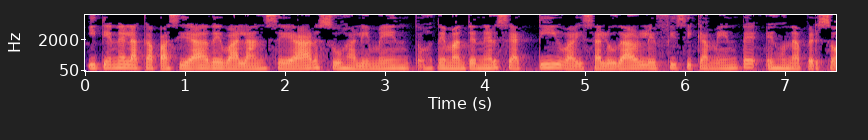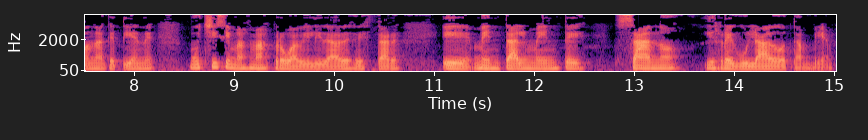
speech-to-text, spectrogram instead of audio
y tiene la capacidad de balancear sus alimentos, de mantenerse activa y saludable físicamente, es una persona que tiene muchísimas más probabilidades de estar eh, mentalmente sano y regulado también.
